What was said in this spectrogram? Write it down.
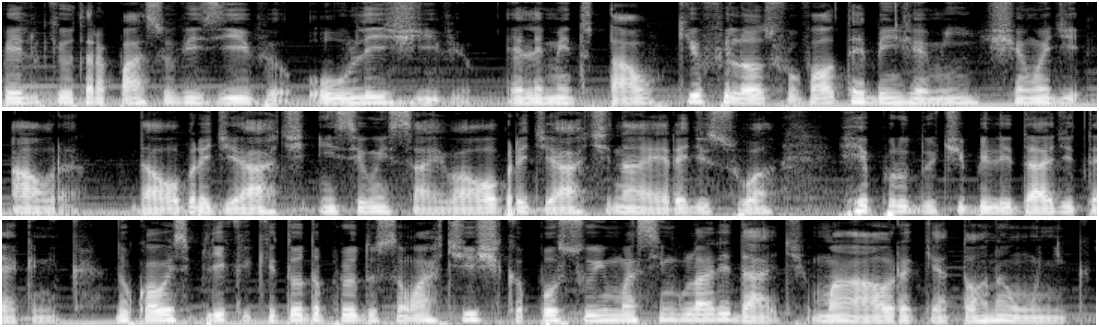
pelo que ultrapassa o visível ou legível, elemento tal que o filósofo Walter Benjamin chama de aura da obra de arte em seu ensaio A Obra de Arte na Era de Sua Reprodutibilidade Técnica, no qual explica que toda produção artística possui uma singularidade, uma aura que a torna única.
